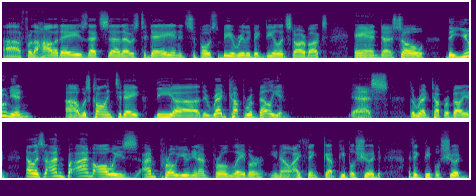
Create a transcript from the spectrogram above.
uh, for the holidays. That's uh, that was today, and it's supposed to be a really big deal at Starbucks. And uh, so the union was calling today the the Red Cup Rebellion. Yes, the Red Cup Rebellion. Now, listen, I'm I'm always I'm pro union. I'm pro labor. You know, I think uh, people should I think people should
